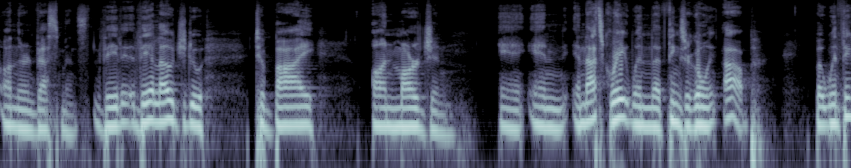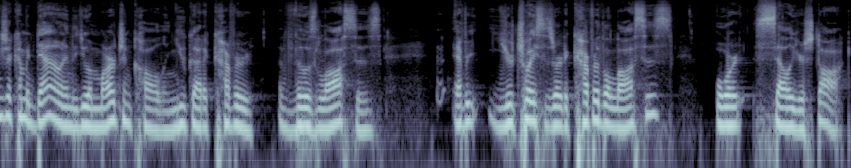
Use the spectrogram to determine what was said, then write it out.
on their investments. They they allowed you to to buy on margin, and and, and that's great when the things are going up. But when things are coming down and they do a margin call and you've got to cover those losses, every your choices are to cover the losses or sell your stock.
